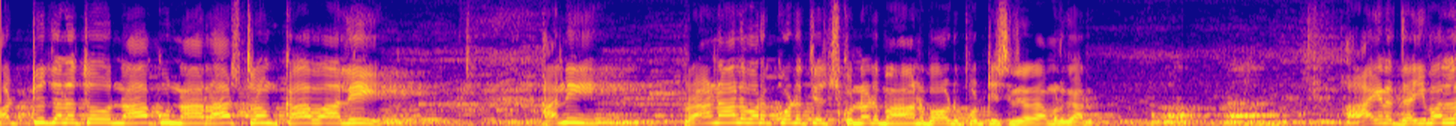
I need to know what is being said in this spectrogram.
పట్టుదలతో నాకు నా రాష్ట్రం కావాలి అని ప్రాణాల వరకు కూడా తెచ్చుకున్నాడు మహానుభావుడు పొట్టి శ్రీరాములు గారు. ఆయన దయ వల్ల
